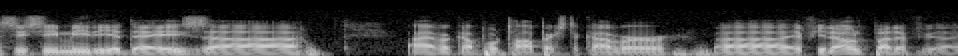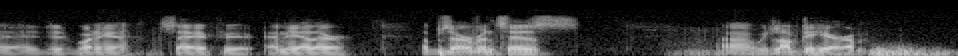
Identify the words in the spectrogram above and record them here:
SEC media days. Uh, I have a couple topics to cover. Uh, if you don't, but if you, I did want to say if you any other observances, uh, we'd love to hear them.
